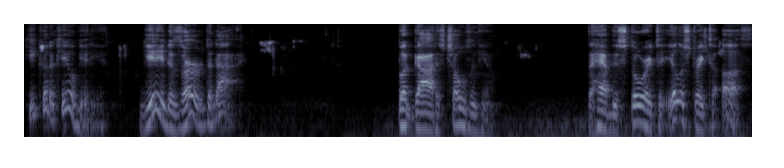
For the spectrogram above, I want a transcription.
he could have killed Gideon. Gideon deserved to die. But God has chosen him to have this story to illustrate to us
